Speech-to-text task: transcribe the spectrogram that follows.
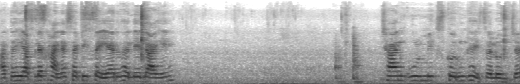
आता हे आपल्या खाण्यासाठी तयार झालेलं आहे. छान गुळ मिक्स करून घ्यायचं लोणच्या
